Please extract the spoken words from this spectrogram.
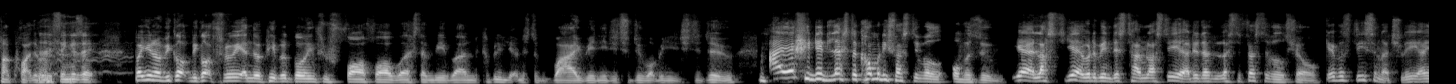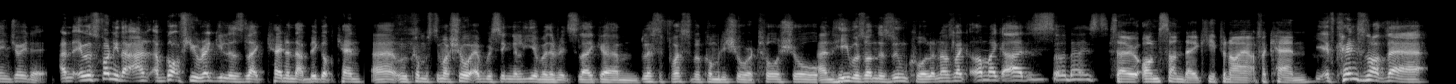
It's not quite the real thing, is it? But you know, we got we got through it, and there were people going through far, far worse than we were, and completely understood why we needed to do what we needed to do. I actually did Leicester Comedy Festival over Zoom. Yeah, last year it would have been this time last year. I did a Leicester Festival show. It was decent actually. I enjoyed it, and it was funny that I, I've got a few regulars like Ken and that big up Ken uh, who comes to my show every single year, whether it's like um Leicester Festival comedy show or a tour show, and he was on the Zoom call, and I was like, oh my god, this is so nice. So on Sunday, keep an eye out for Ken. If Ken's not there,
